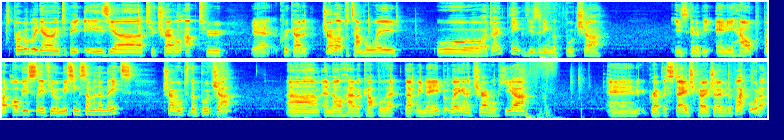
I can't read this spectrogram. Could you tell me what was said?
It's probably going to be easier to travel up to, yeah, quicker to travel up to Tumbleweed. Oh, I don't think visiting the butcher is going to be any help. But obviously, if you were missing some of the meats, travel to the butcher. Um, and they'll have a couple that, that we need. But we're going to travel here and grab the stagecoach over to Blackwater.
